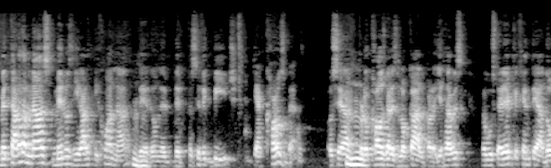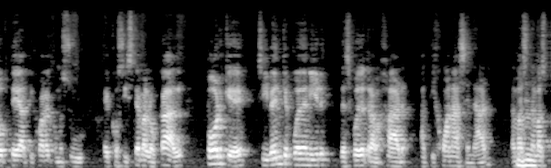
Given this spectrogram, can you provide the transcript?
me tarda más, menos llegar a Tijuana, de Ujú. donde, de Pacific Beach, que a Carlsbad. O sea, Ujú. pero Carlsbad es local, para, ya sabes, me gustaría que gente adopte a Tijuana como su ecosistema local, porque si ven que pueden ir después de trabajar a Tijuana a cenar, nada más, Ujú. nada más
